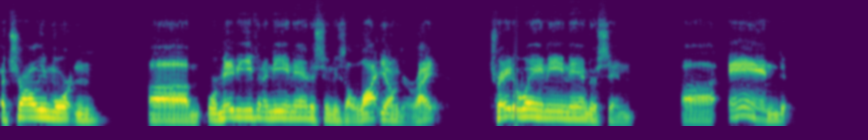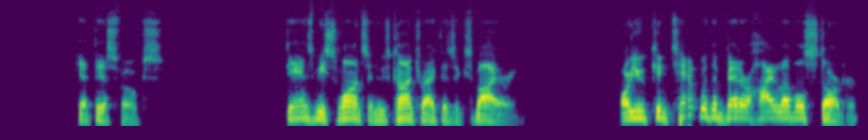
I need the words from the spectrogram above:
a Charlie Morton, um, or maybe even an Ian Anderson who's a lot younger, right? Trade away an Ian Anderson, uh, and get this, folks, Dansby Swanson, whose contract is expiring. Are you content with a better high level starter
